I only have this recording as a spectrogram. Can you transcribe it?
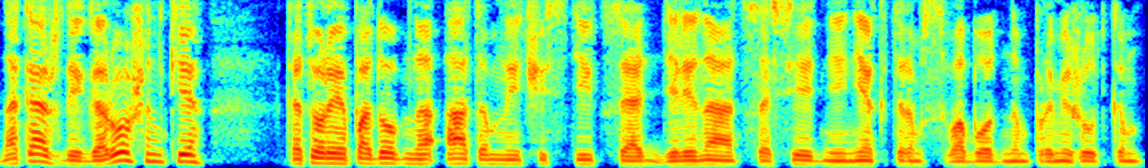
На каждой горошинке, которая, подобно атомной частице, отделена от соседней некоторым свободным промежутком,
